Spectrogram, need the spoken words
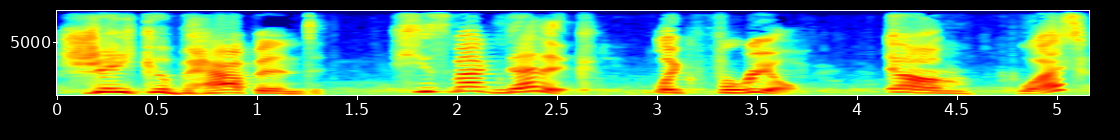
Jacob happened. He's magnetic. Like, for real. Um, what?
